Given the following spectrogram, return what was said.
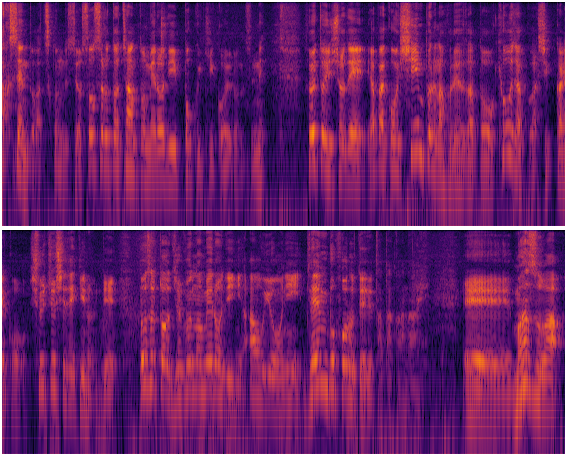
アクセントがつくんですよ。そうするとちゃんとメロディーっぽく聞こえるんですね。それと一緒で、やっぱりこういうシンプルなフレーズだと強弱がしっかりこう集中してできるんで、そうすると自分のメロディーに合うように全部フォルテで叩かない。えー、まずは、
